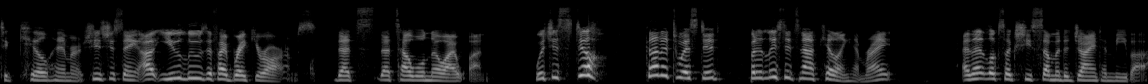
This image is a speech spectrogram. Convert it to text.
to kill him. Or she's just saying, uh, "You lose if I break your arms." That's that's how we'll know I won, which is still kind of twisted, but at least it's not killing him, right? And then it looks like she summoned a giant amoeba.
